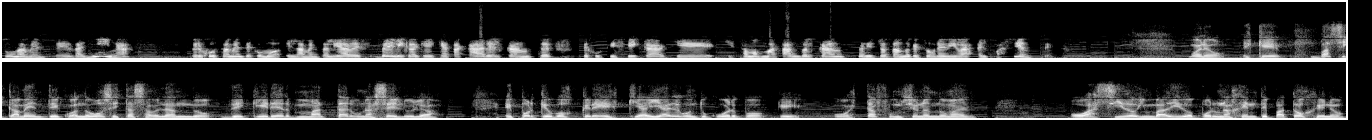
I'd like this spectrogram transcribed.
sumamente dañina pero justamente como en la mentalidad bélica que hay que atacar el cáncer, se justifica que, estamos matando el cáncer y tratando que sobreviva el paciente. Bueno, es que básicamente cuando vos estás hablando de querer matar una célula, es porque vos crees que hay algo en tu cuerpo que o está funcionando mal o ha sido invadido por un agente patógeno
